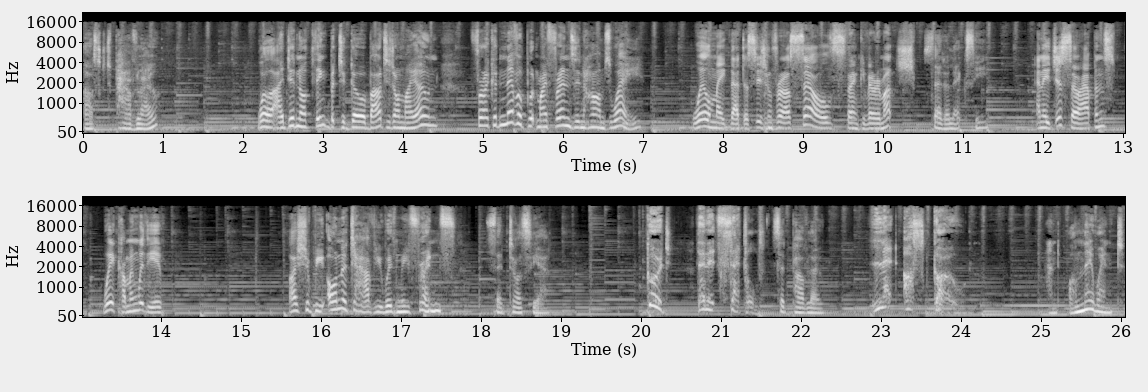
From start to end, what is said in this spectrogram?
asked Pavlo. Well, I did not think but to go about it on my own, for I could never put my friends in harm's way. We'll make that decision for ourselves, thank you very much, said Alexei. And it just so happens we're coming with you. I should be honored to have you with me, friends, said Tosya. Good, then it's settled, said Pavlo. Let us go. And on they went,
